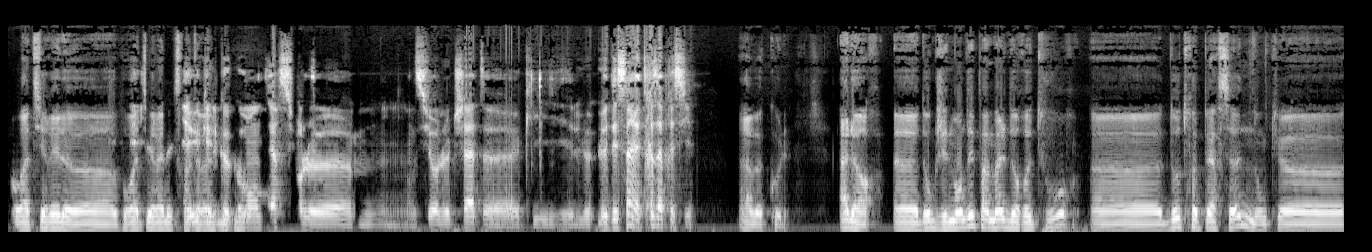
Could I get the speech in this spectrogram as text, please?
pour attirer le pour attirer Il y a eu quelques commentaires sur le sur le chat euh, qui le, le dessin est très apprécié. Ah bah cool. Alors, euh, donc j'ai demandé pas mal de retours euh, d'autres personnes. Donc, euh,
